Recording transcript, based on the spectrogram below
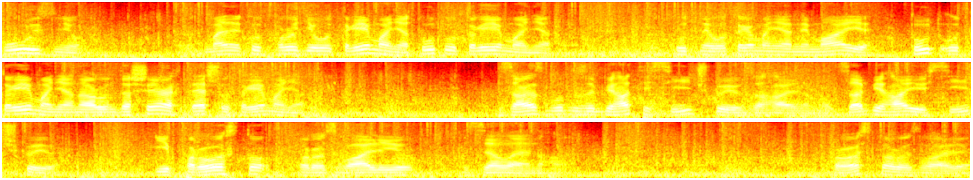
кузню. У мене тут вроді утримання, тут утримання. Тут не утримання немає. Тут утримання, на рундаширах теж утримання. Зараз буду забігати січкою в загальному. Забігаю січкою і просто розвалюю зеленого. Просто розвалюю.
